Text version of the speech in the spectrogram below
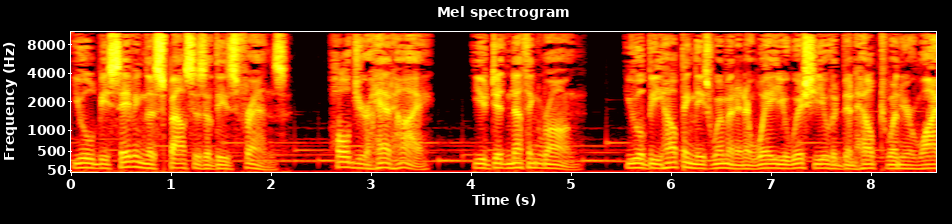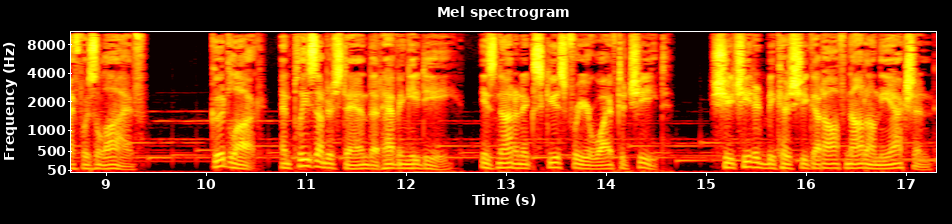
You will be saving the spouses of these friends. Hold your head high. You did nothing wrong. You will be helping these women in a way you wish you had been helped when your wife was alive. Good luck, and please understand that having ED is not an excuse for your wife to cheat. She cheated because she got off not on the action,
